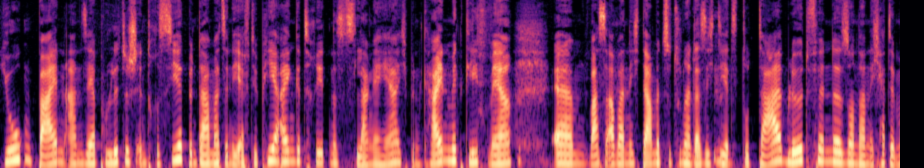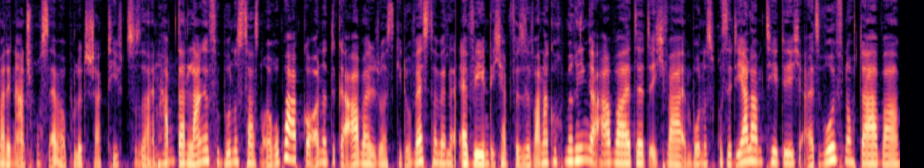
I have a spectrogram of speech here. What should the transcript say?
Jugendbeinen an sehr politisch interessiert, bin damals in die FDP eingetreten, das ist lange her, ich bin kein Mitglied mehr, ähm, was aber nicht damit zu tun hat, dass ich die jetzt total blöd finde, sondern ich hatte immer den Anspruch, selber politisch aktiv zu sein. Mhm. Habe dann lange für Bundestags- und Europaabgeordnete gearbeitet, du hast Guido Westerwelle erwähnt, ich habe für Silvana Koch-Merin gearbeitet, ich war im Bundespräsidialamt tätig, als Wolf noch da war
